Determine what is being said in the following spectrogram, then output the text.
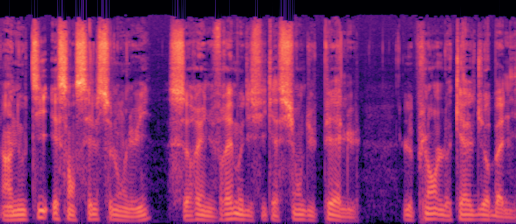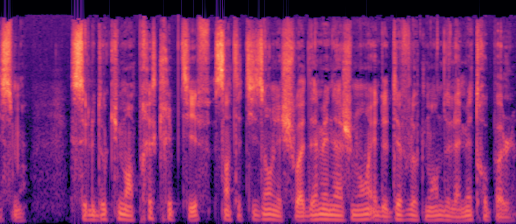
Un outil essentiel selon lui serait une vraie modification du PLU, le plan local d'urbanisme. C'est le document prescriptif synthétisant les choix d'aménagement et de développement de la métropole.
